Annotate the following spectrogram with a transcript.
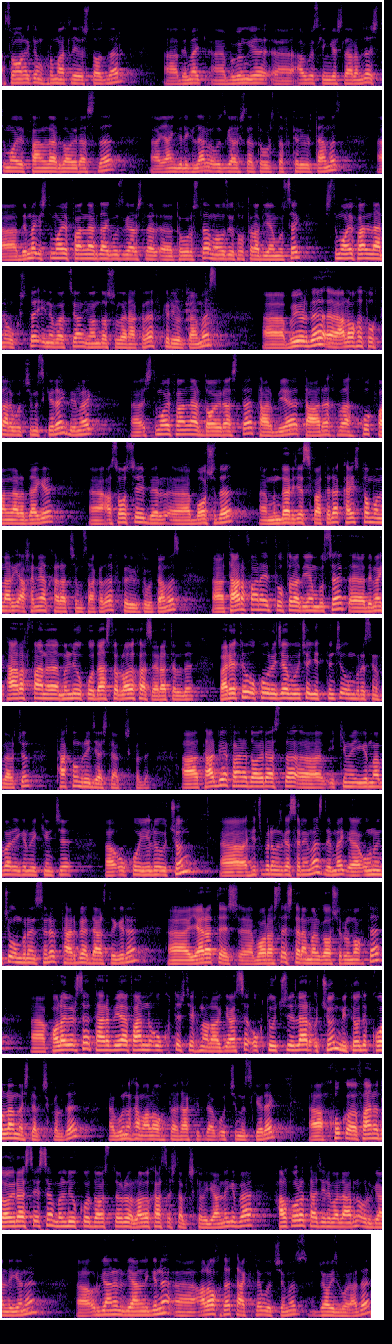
assalomu alaykum hurmatli ustozlar. Demak bugungi avgust kengashlarimizda ijtimoiy fanlar doirasida yangiliklar va o'zgarishlar to'g'risida fikr yuritamiz. Demak ijtimoiy fanlardagi o'zgarishlar e, to'g'risida mavzuga to'xtaladigan bo'lsak ijtimoiy fanlarni o'qishda innovatsion yondashuvlar haqida fikr yuritamiz. Bu yerda e, alohida to'xtalib o'tishimiz kerak. Demak e, ijtimoiy fanlar doirasida tarbiya tarix va huquq fanlaridagi asosiy bir boshida mundarija sifatida qaysi tomonlarga ahamiyat qaratishimiz haqida fikr yuritib o'tamiz tarix faniga to'xtaladigan bo'lsak a, demak tarix fani milliy o'quv dastur loyihasi yaratildi. Variativ o'quv reja bo'yicha yettinchi o'n birinchi sinflar uchun taqvim reja ishlab chiqildi. Tarbiya fani doirasida ikki ming yigirma bir yigirma ikkinchi o'quv yili uchun hech birimizga sir emas. Demak o'ninchi o'n birinchi sinf tarbiya darsligini yaratish borasida ishlar amalga oshirilmoqda Э, qolaversa tarbiya fanni o'qitish texnologiyasi o'qituvchilar uchun metodik qo'llanma ishlab chiqildi. Э, buni ham alohida ta'kidlab o'tishimiz kerak. Э, huquq e, fani doirasida esa milliy huquq dasturi loyihasi ishlab chiqilganligi va xalqaro tajribalarni o'rganligini e, o'rganilganligini e, alohida ta'kidlab o'tishimiz joiz bo'ladi.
